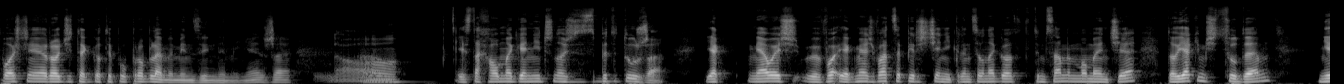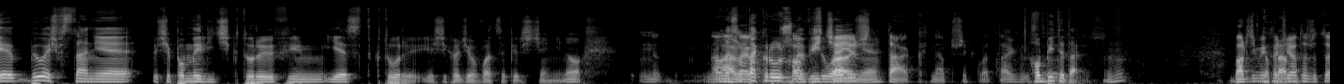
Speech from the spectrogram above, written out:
właśnie rodzi tego typu problemy między innymi, nie? że No, jest ta homogeniczność zbyt duża. Jak miałeś, jak miałeś Władcę Pierścieni kręconego w tym samym momencie, to jakimś cudem nie byłeś w stanie się pomylić, który film jest który, jeśli chodzi o Władcę Pierścieni. No, no, no One są tak różne Hobbicie wizualnie. już tak, na przykład, tak? To tak. Mhm. Bardziej mi To chodzi prawda. o to, że to,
